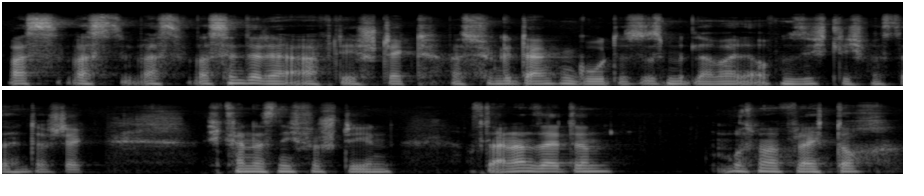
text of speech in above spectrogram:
was, was, was, was hinter der AfD steckt, was für ein Gedankengut. Es ist mittlerweile offensichtlich, was dahinter steckt. Ich kann das nicht verstehen. Auf der anderen Seite muss man vielleicht doch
